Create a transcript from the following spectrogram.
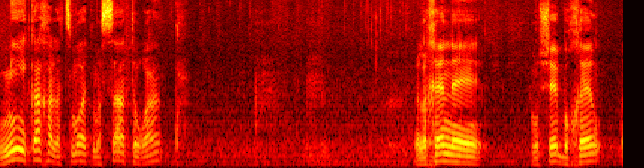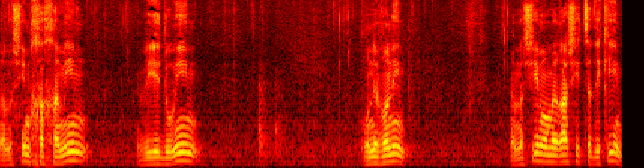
מי ייקח על עצמו את מסע התורה? ולכן אה, משה בוחר אנשים חכמים וידועים ונבונים. אנשים, אומר רש"י, צדיקים,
